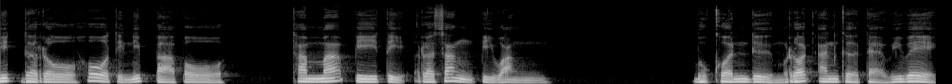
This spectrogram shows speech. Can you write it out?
นิดโรโหตินิปปาโป ธรรมปีติระสั่งปีวัง บุคคลดื่มรสอันเกิดแต่วิเวก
